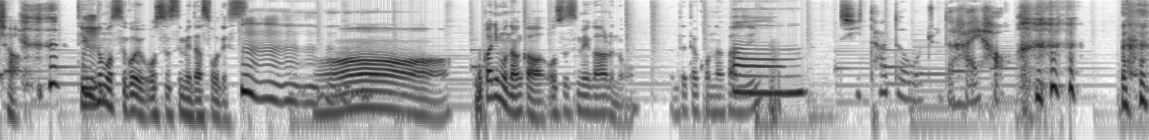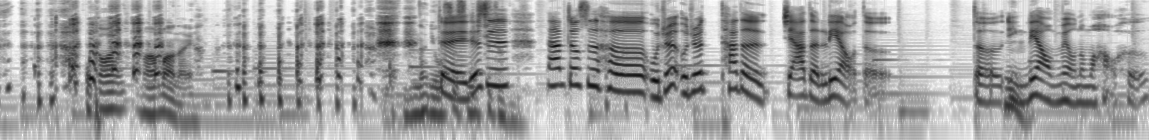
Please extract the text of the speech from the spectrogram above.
茶 っていうのもすごいおすすめだそうです。嗯嗯嗯嗯あ嗯。ー他にもなんかおすすめがあるの？だいたいこんな感嗯，其他的我觉得还好。じ 他はまあまあなんや。对，就是他就是喝，我觉得我觉得他的加的料的的饮料没有那么好喝，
